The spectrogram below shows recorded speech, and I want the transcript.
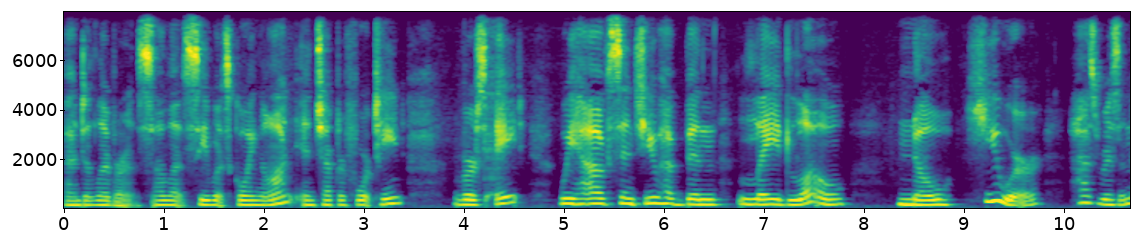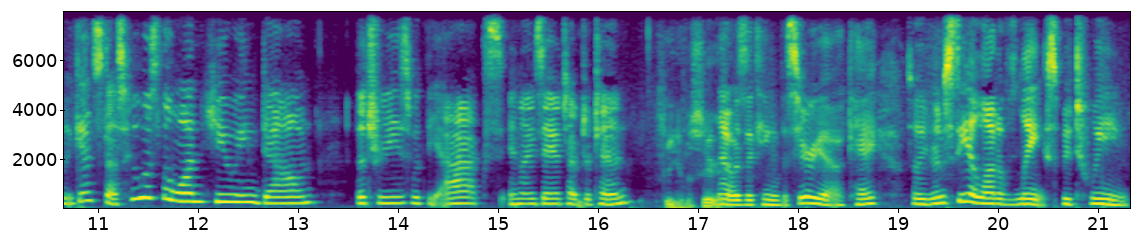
and deliverance. So let's see what's going on in chapter 14, verse 8. We have, since you have been laid low, no hewer has risen against us. Who was the one hewing down the trees with the axe in Isaiah chapter 10? King of Assyria. That was the king of Assyria, okay? So you're going to see a lot of links between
